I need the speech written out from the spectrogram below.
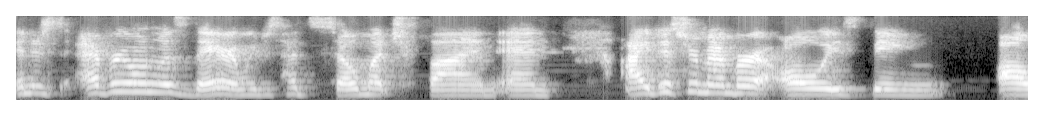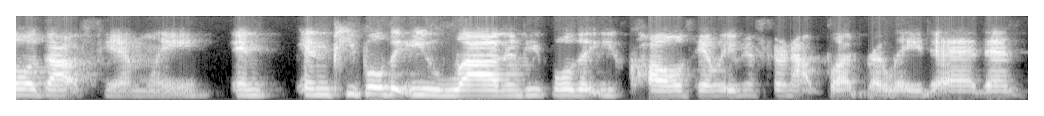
and just everyone was there and we just had so much fun. And I just remember always being all about family and, and people that you love and people that you call family, even if they're not blood related. And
